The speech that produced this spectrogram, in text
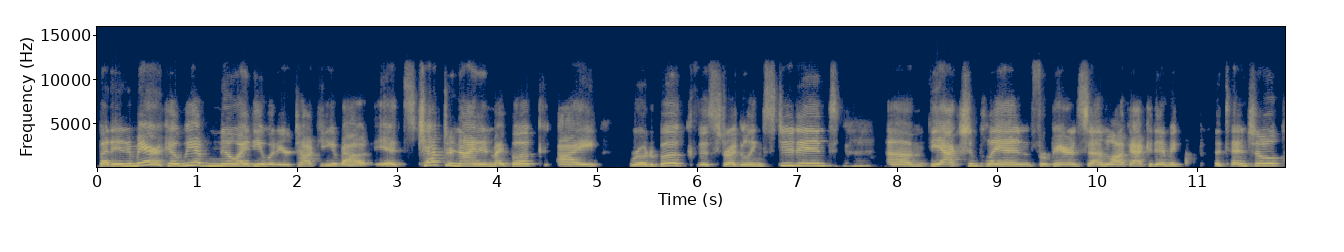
But in America, we have no idea what you're talking about. It's chapter nine in my book. I wrote a book, The Struggling Student, mm-hmm. um, the action plan for parents to unlock academic potential.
